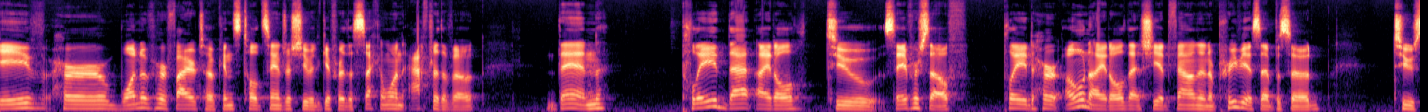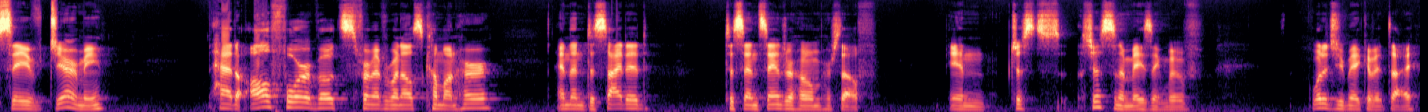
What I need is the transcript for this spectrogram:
gave her one of her fire tokens, told Sandra she would give her the second one after the vote, then played that idol to save herself, played her own idol that she had found in a previous episode to save Jeremy had all four votes from everyone else come on her, and then decided to send Sandra home herself. In just just an amazing move. What did you make of it, Ty?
